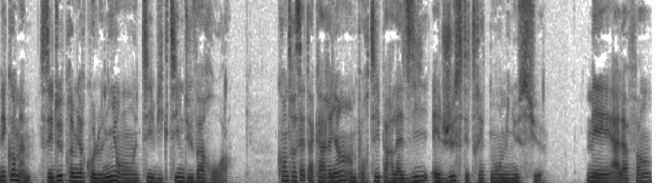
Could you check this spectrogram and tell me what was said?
mais quand même, ces deux premières colonies ont été victimes du varroa. Contre cet acarien importé par l'Asie aident juste des traitements minutieux. Mais à la fin,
